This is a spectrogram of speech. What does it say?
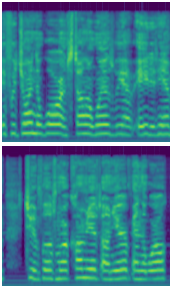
If we join the war and Stalin wins, we have aided him to impose more communism on Europe and the world.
